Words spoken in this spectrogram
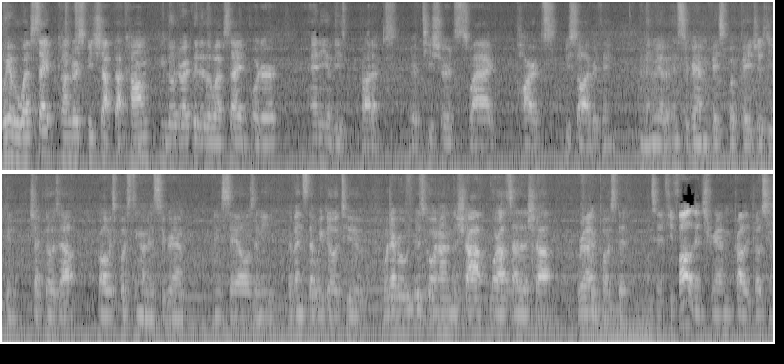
We have a website, condorspeedshop.com. You can go directly to the website, order any of these products. We have t-shirts, swag, parts. You saw everything. And then we have Instagram and Facebook pages. You can check those out. We're always posting on Instagram any sales, any events that we go to, whatever is going on in the shop or outside of the shop. Right. We post it. So if you follow Instagram, you're probably posting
